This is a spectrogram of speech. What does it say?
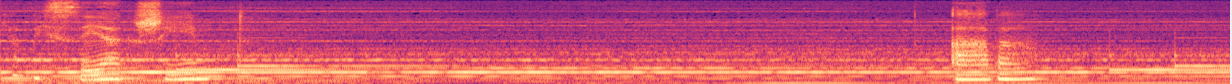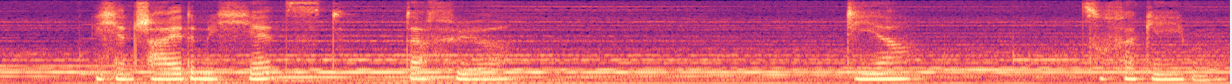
Ich habe mich sehr geschämt. Aber ich entscheide mich jetzt dafür, dir zu vergeben.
